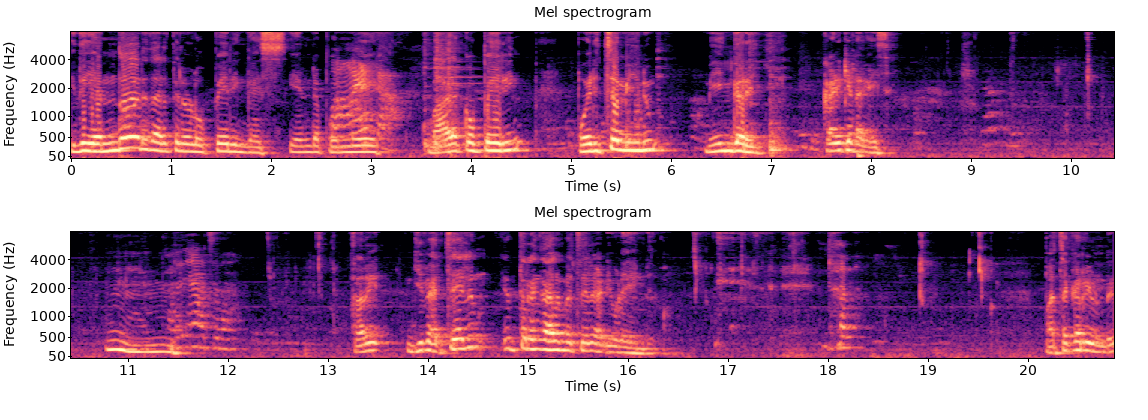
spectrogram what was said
ഇത് എന്തോ ഒരു തരത്തിലുള്ള ഉപ്പേരിയും ഗൈസ് എന്റെ പൊന്നെ. വാഴക്കൊപ്പേരിയും പൊരിച്ച മീനും മീൻ മീൻകറിയും. കഴിക്കട്ടെ ഗൈസ് കറി എനിക്ക് വെച്ചാലും ഇത്രയും കാലം വെച്ചാലും അടിപൊളിയായിട്ടുണ്ട്. പച്ചക്കറി ഉണ്ട്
